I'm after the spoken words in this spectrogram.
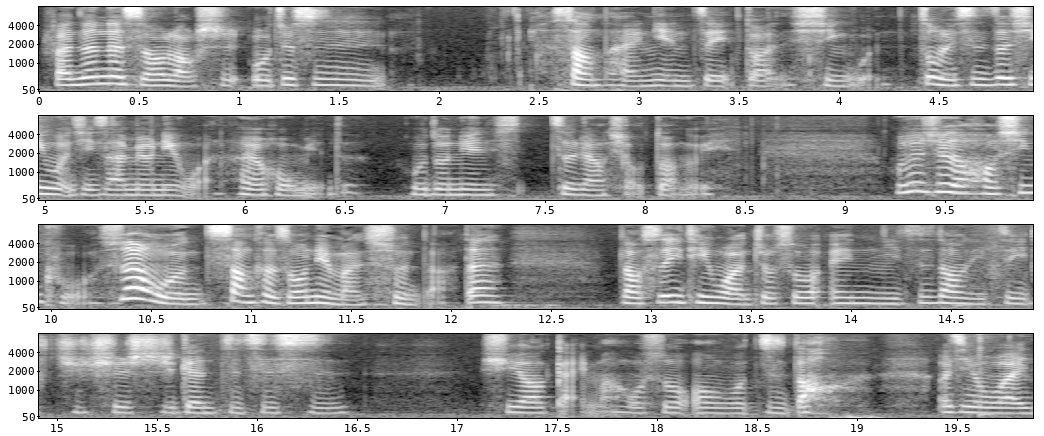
反正那时候老师，我就是上台念这一段新闻。重点是这新闻其实还没有念完，还有后面的，我都念这两小段而已。我就觉得好辛苦。虽然我上课时候念蛮顺的，但老师一听完就说：“哎，你知道你自己支持诗跟支持诗需要改吗？”我说：“哦，我知道。”而且我还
